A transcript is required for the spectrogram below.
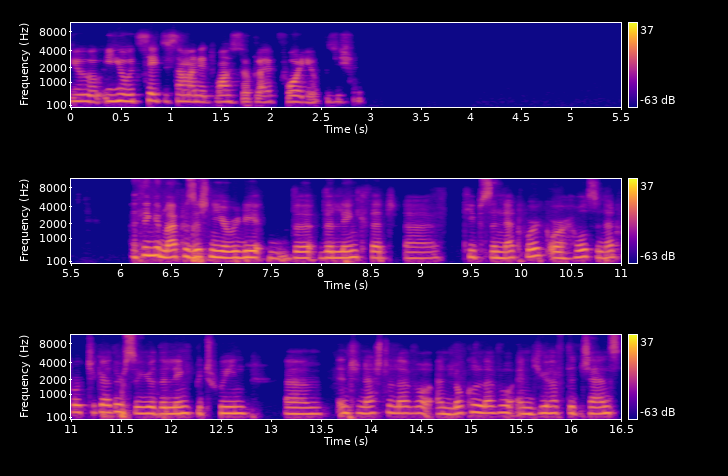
you, you would say to someone that wants to apply for your position? I think in my position, you're really the the link that uh, keeps the network or holds the network together. So you're the link between um, international level and local level, and you have the chance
